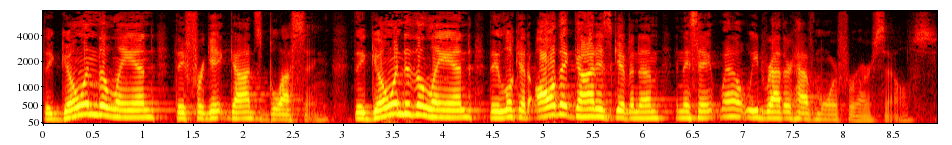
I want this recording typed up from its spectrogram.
They go in the land, they forget God's blessing. They go into the land, they look at all that God has given them, and they say, well, we'd rather have more for ourselves.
